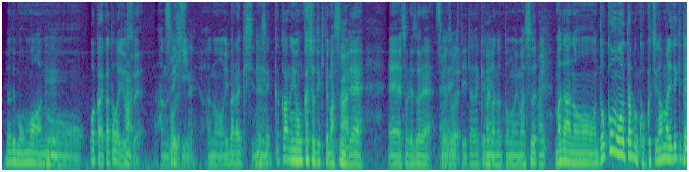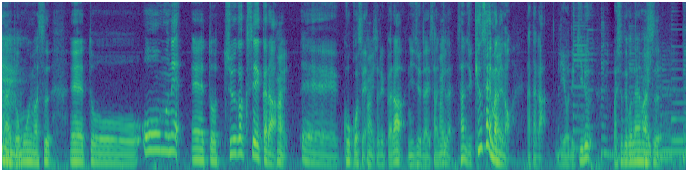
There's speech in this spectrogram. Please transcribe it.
いやでもまああのー若い方はユースへ、はい。あのぜひ、あの茨城市ね、うん。せっかくあの4箇所できてますんで、はい。えーそれぞれそれぞれ。えー来ていただければなと思います、はい。まだあのーどこも多分告知があんまりできてないと思います、えっ、とおおむねえっ、と中学生から、はい。えー高校生、はい。それから20代30代、は39歳までの方が利用できる場所でございます、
